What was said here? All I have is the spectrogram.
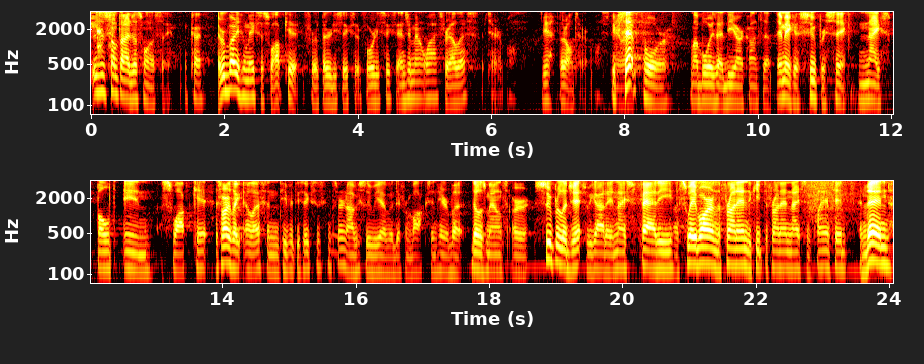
This is something I just want to say. Okay, everybody who makes a swap kit for a 36 or 46 engine mount wise for LS, they're terrible. Yeah. They're all terrible. Except for my boys at DR Concept. They make a super sick, nice bolt-in swap kit. As far as like LS and T56 is concerned, obviously we have a different box in here, but those mounts are super legit. So we got a nice fatty a sway bar in the front end to keep the front end nice and planted. And then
